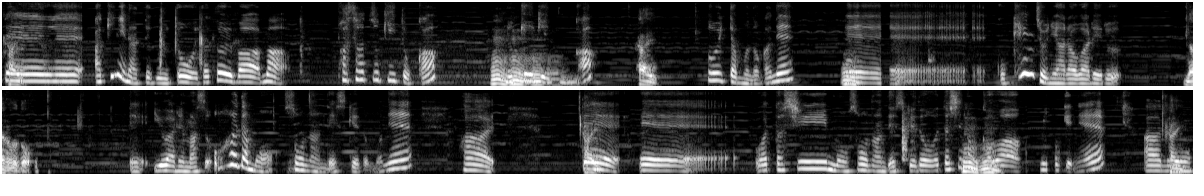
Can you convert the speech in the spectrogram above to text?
で、秋になってくると、例えば、まあ、パサつきとか、抜け毛とか、はい。そういったものがね、うんえーこう顕著に現れるなるほど。って言われます。お肌もそうなんですけどもね。はい。で、はいえー私もそうなんですけど、私なんかは髪の毛ね、あの、は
